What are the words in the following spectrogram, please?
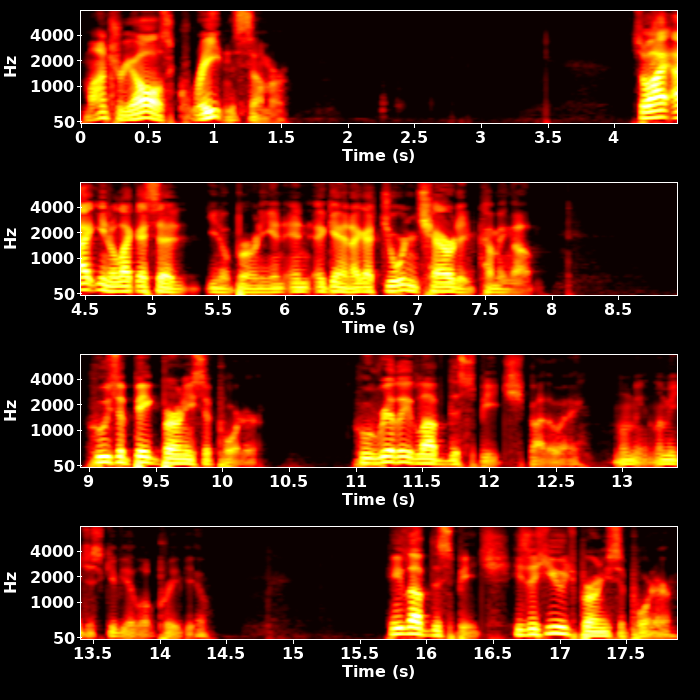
Montreal is great in the summer. So I, I, you know, like I said, you know, Bernie, and, and again, I got Jordan Chariton coming up, who's a big Bernie supporter, who really loved the speech, by the way. Let me let me just give you a little preview. He loved the speech. He's a huge Bernie supporter.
